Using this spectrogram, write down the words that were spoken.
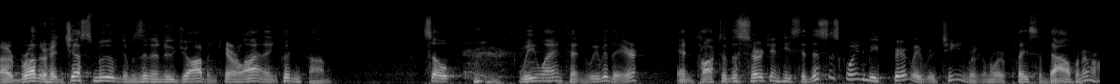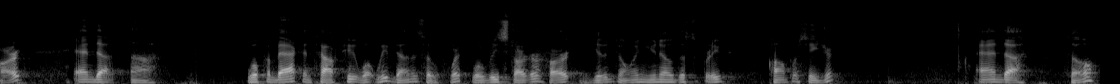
our brother had just moved and was in a new job in Carolina and couldn't come. So we went and we were there and talked to the surgeon. He said, This is going to be fairly routine. We're going to replace a valve in her heart. And uh, uh, we'll come back and talk to you what we've done and so forth. We'll restart her heart and get it going. You know, this is a pretty calm procedure. And uh, so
